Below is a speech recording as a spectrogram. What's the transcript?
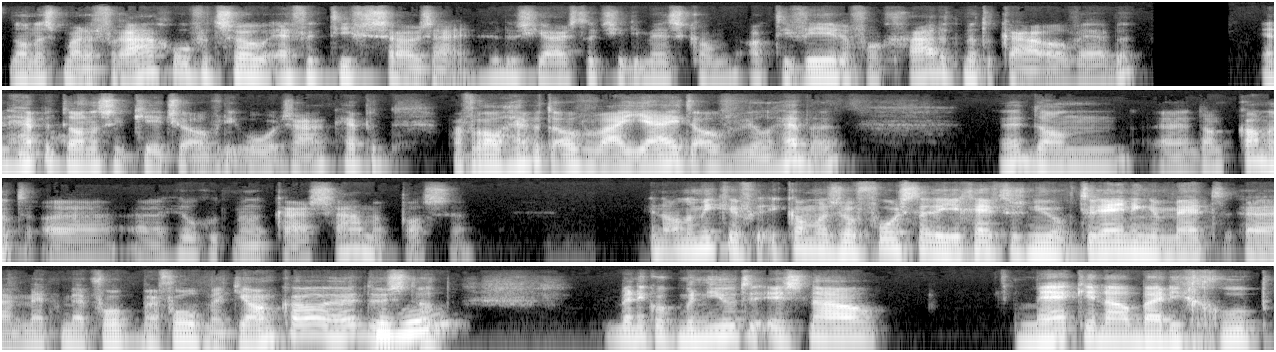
dan is maar de vraag of het zo effectief zou zijn. Dus juist dat je die mensen kan activeren van gaat het met elkaar over hebben. En heb het dan eens een keertje over die oorzaak. Heb het, maar vooral heb het over waar jij het over wil hebben. Dan, eh, dan kan het eh, eh, heel goed met elkaar samenpassen. En Annemieke, ik kan me zo voorstellen, je geeft dus nu ook trainingen met, uh, met, met bijvoorbeeld met Janko. Hè? Dus mm -hmm. dat ben ik ook benieuwd, is nou, merk je nou bij die groep,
